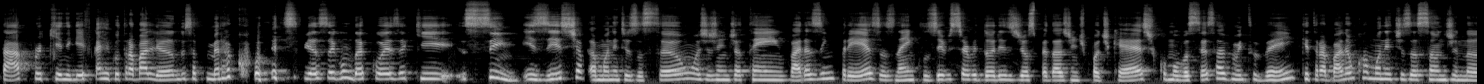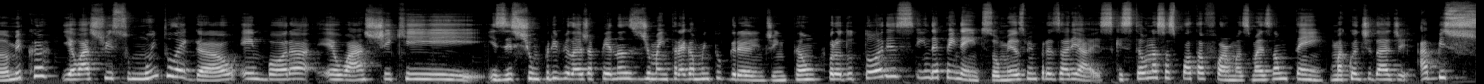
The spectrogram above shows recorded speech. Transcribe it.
tá? Porque ninguém fica rico trabalhando, isso é a primeira coisa. E a segunda coisa é que, sim, existe a monetização. Hoje a gente já tem várias empresas, né? Inclusive servidores de hospedagem de podcast, como você sabe muito bem, que trabalham com a monetização dinâmica. E eu acho isso muito legal, embora eu ache que existe um privilégio apenas de uma entrega muito grande. Então, produtores independentes ou mesmo empresariais que estão nessas plataformas, mas não têm uma quantidade absurda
